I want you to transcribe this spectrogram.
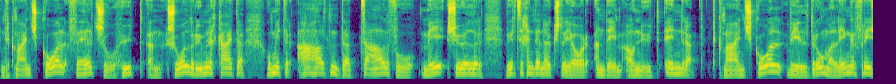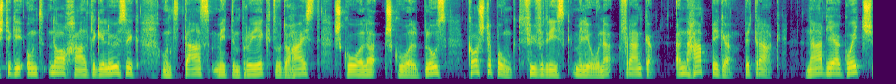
In der Gemeinde Schkuhl fehlt schon heute an Schulräumlichkeiten und mit der anhaltenden Zahl von mehr Schülern wird sich in den nächsten Jahren an dem auch nichts ändern. Die Gemeinde Schkuhl will darum eine längerfristige und nachhaltige Lösung und das mit dem Projekt, wo da heißt Schule Schule Plus, Kostenpunkt 35 Millionen Franken. Ein happiger Betrag. Nadia Guitsch,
